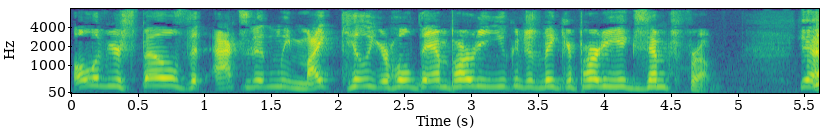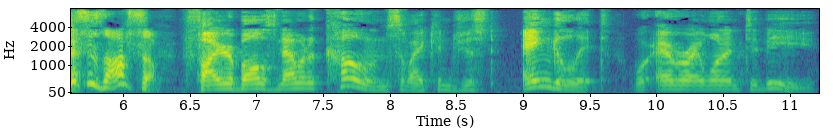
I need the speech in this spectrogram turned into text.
All of your spells that accidentally might kill your whole damn party, you can just make your party exempt from. Yeah, This is awesome. fireball's now in a cone, so I can just angle it wherever I want it to be.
